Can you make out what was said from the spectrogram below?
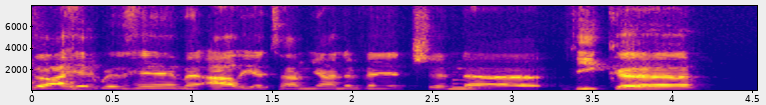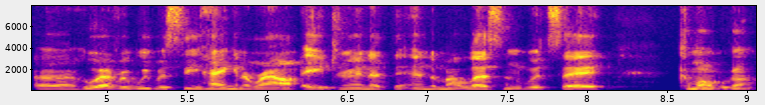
so I hit with him and Ajla Tomljanovic and uh, Vika, uh, whoever we would see hanging around. Adrian at the end of my lesson would say, come on, we're going to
